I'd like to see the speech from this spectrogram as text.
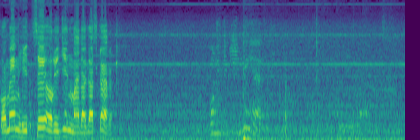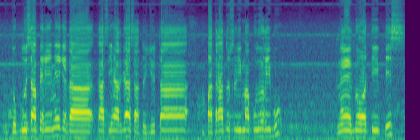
Komen hitse origin Madagaskar untuk blue sapphire ini kita kasih harga 1.450.000 nego tipis.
